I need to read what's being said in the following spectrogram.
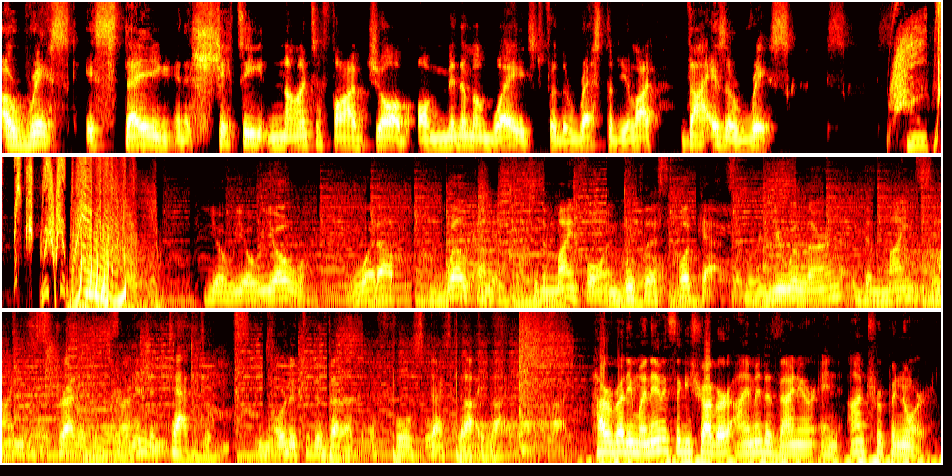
a risk is staying in a shitty nine to five job on minimum wage for the rest of your life. That is a risk. Yo, yo, yo. What up? Welcome to the Mindful and Ruthless podcast, where you will learn the mindset, the strategies, and the tactics in order to develop a full stack life. Hi, everybody. My name is Sagi Schreiber. I'm a designer and entrepreneur.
